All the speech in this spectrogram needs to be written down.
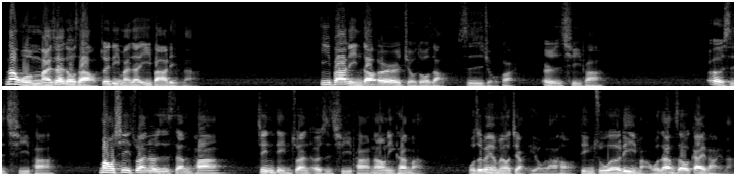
那我们买在多少？最低买在一八零嘛。一八零到二二九多少？四十九块，二十七趴，二十七趴。茂系赚二十三趴，金鼎赚二十七趴。然后你看嘛，我这边有没有讲？有啦哈，顶足而立嘛。我当时候该排嘛。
